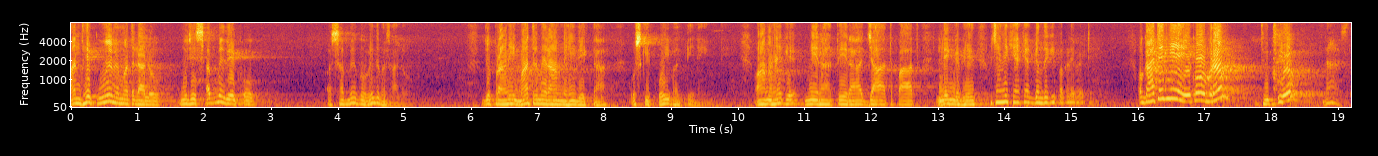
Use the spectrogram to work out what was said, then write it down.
अंधे कुएँ में मत डालो। मुझे सब में देखो और सब में गोविंद बसा लो। जो प्राणी मात्र में राम नहीं देखता उसकी कोई भक्ति नहीं होती। हम है कि मेरा, तेरा, जात, पात, लिंग, भेद, जाने क्या क्या गंदगी पकड़े बैठे हैं। और गाते भी हैं, एको ब्रह्म, द्वितीय नास्त।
